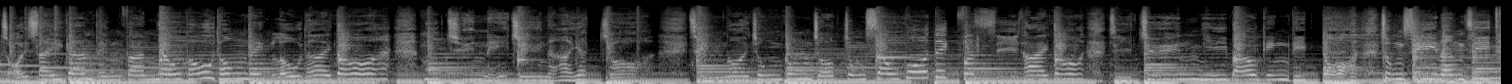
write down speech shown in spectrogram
在世间平凡又。能自。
